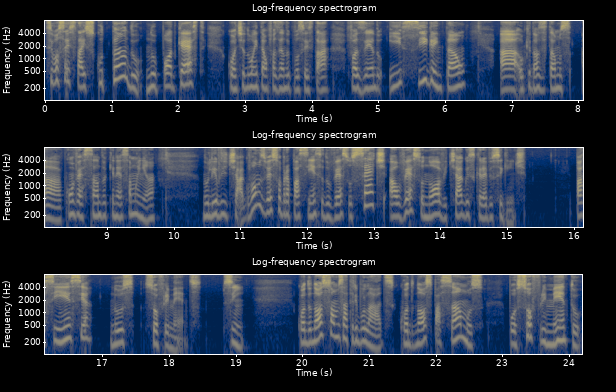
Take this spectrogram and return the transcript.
Se você está escutando no podcast, continue então fazendo o que você está fazendo e siga então o que nós estamos conversando aqui nessa manhã no livro de Tiago. Vamos ver sobre a paciência do verso 7 ao verso 9. Tiago escreve o seguinte: Paciência nos sofrimentos. Sim, quando nós somos atribulados, quando nós passamos por sofrimento,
